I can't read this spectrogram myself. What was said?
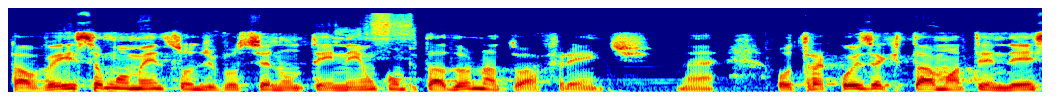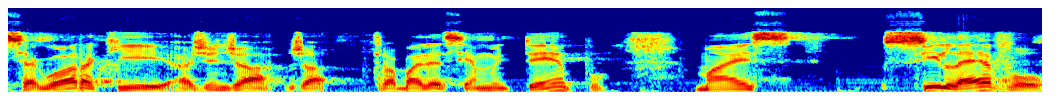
talvez são momentos onde você não tem nenhum computador na tua frente, né? Outra coisa que está uma tendência agora que a gente já, já trabalha assim há muito tempo, mas se level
